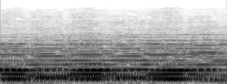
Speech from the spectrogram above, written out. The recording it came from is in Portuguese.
Música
